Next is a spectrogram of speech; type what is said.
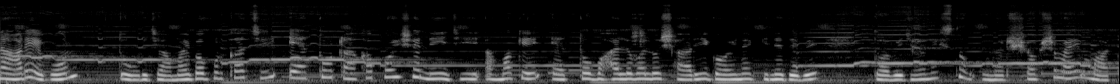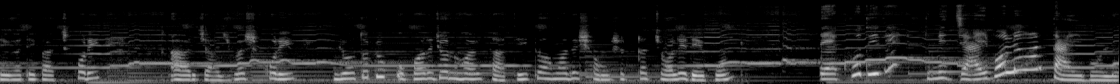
না রে বোন, তোর জামাইবাবুর কাছে এত টাকা পয়সা নেই যে আমাকে এত ভালো ভালো শাড়ি, গয়না কিনে দেবে। তবে জানিস তো, ওনার সবসময় মাঠে ঘাটে কাজ করে আর চাষবাস করে যতটুকু উপার্জন হয় তাতেই তো আমাদের সংসারটা চলে রে বোন। দেখো দিদি, তুমি যাই বলো আর তাই বলো।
